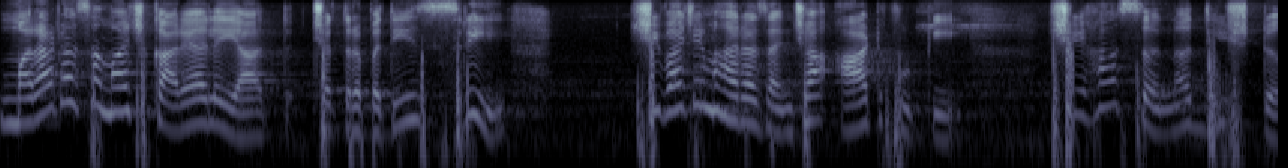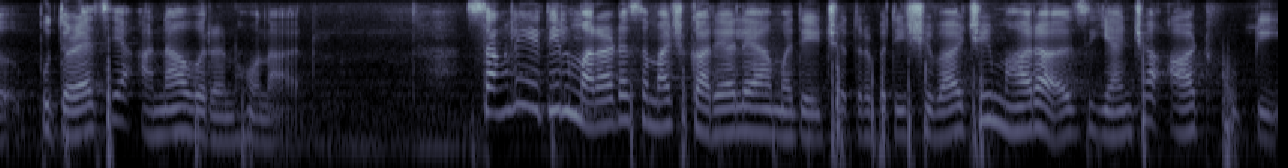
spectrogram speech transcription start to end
मराठा समाज कार्यालयात छत्रपती श्री शिवाजी महाराजांच्या आठ फुटी सिंहासनधिष्ठ पुतळ्याचे अनावरण होणार. सांगली येथील मराठा समाज कार्यालयामध्ये छत्रपती शिवाजी महाराज यांच्या आठ फुटी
